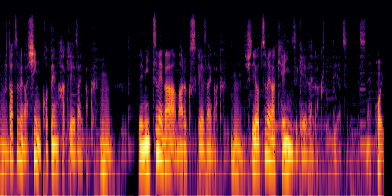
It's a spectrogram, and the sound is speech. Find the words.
うん。2つ目が新古典派経済学。うん。で3つ目がマルクス経済学。うん。そして4つ目がケインズ経済学っていうやつですね。はい。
